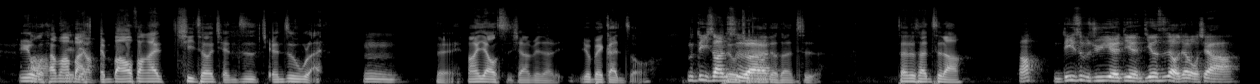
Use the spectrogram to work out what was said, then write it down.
因为我他妈把钱包放在汽车前置前置物栏，嗯，对，放在钥匙下面那里，又被干走。那第三次了，第三次，再就三次啦。啊，你第一次不去夜店，第二次在我家楼下啊？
